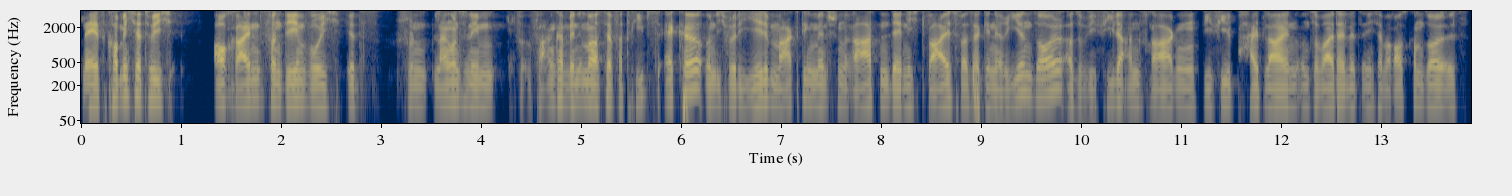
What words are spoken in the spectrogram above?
Na, jetzt komme ich natürlich auch rein von dem, wo ich jetzt schon lange Unternehmen verankert bin, immer aus der Vertriebsecke und ich würde jedem Marketingmenschen raten, der nicht weiß, was er generieren soll, also wie viele Anfragen, wie viel Pipeline und so weiter letztendlich dabei rauskommen soll, ist,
